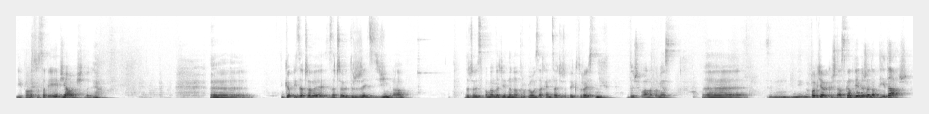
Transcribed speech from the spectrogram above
i po prostu sobie je wziąć. No? E, Gopi zaczęły, zaczęły drżeć z zimna, zaczęły spoglądać jedna na drugą, zachęcać, żeby któraś z nich wyszła, natomiast e, powiedziały Kryszna, skąd wiemy, że nam je dasz?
